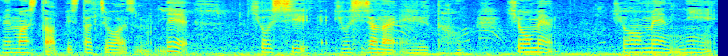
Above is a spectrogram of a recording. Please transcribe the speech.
食べました。ピスタチオ味の。で表紙表紙じゃない。えー、と表面。表面に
